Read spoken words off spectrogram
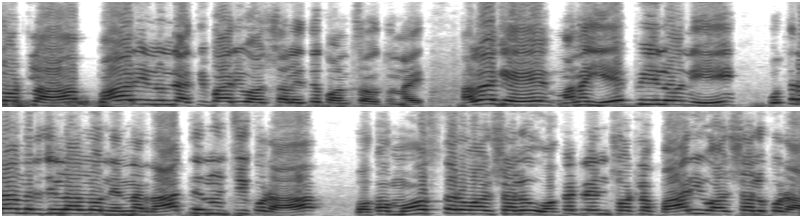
చోట్ల భారీ నుండి అతి భారీ వర్షాలు అయితే కొనసాగుతున్నాయి. అలాగే మన ఏపీలోని ఉత్తరాంధ్ర జిల్లాలో నిన్న రాత్రి నుంచి కూడా ఒక మోస్తరు వర్షాలు ఒకటి రెండు చోట్ల భారీ వర్షాలు కూడా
